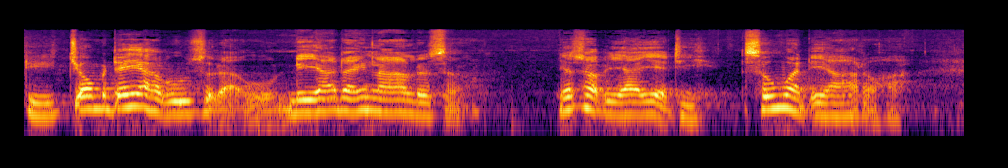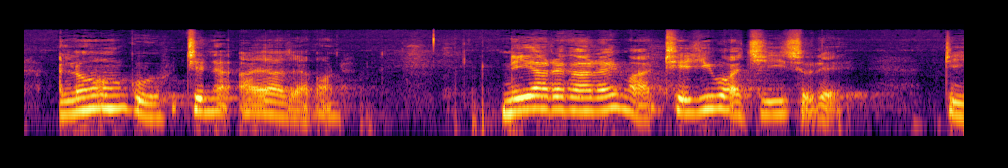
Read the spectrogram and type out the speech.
ဒီကြော်မတဲ့ရဘူးဆိုတာကိုနေရာတိုင်းလားလို့ဆိုမြတ်စွာဘုရားရဲ့ဒီအဆုံးမတရားတော်ဟာအလုံးကိုရှင်းတဲ့အားရစရာကောင်းတယ်နေရာတကာတိုင်းမှာထေကြီးဝါကြီးဆိုတဲ့ဒီ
